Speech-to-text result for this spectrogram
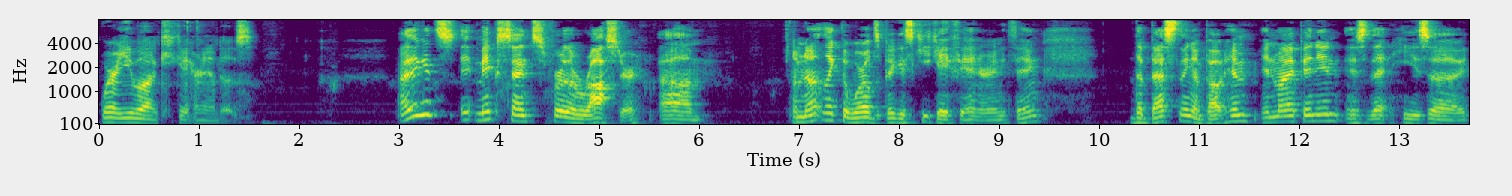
Where are you on Kike Hernandez? I think it's it makes sense for the roster. Um, I'm not like the world's biggest Kike fan or anything. The best thing about him, in my opinion, is that he's a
